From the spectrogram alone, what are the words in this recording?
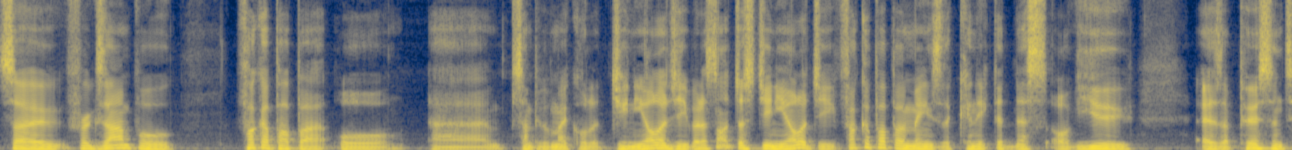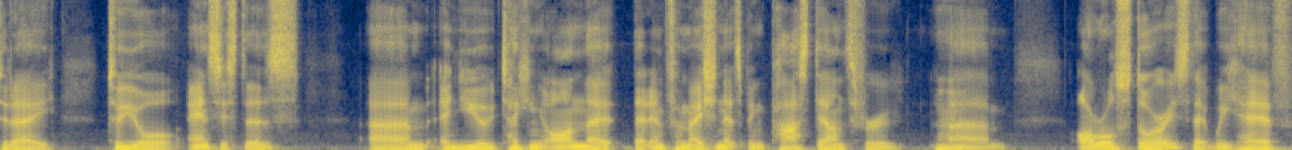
So, for example, whakapapa or um, some people may call it genealogy, but it's not just genealogy. Whakapapa means the connectedness of you as a person today to your ancestors, um, and you taking on that that information that's being passed down through mm. um, oral stories that we have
